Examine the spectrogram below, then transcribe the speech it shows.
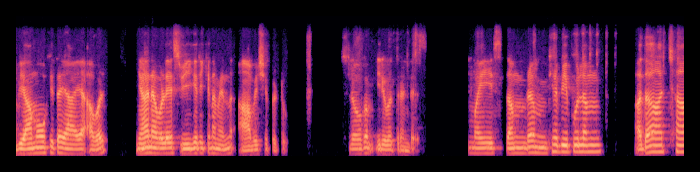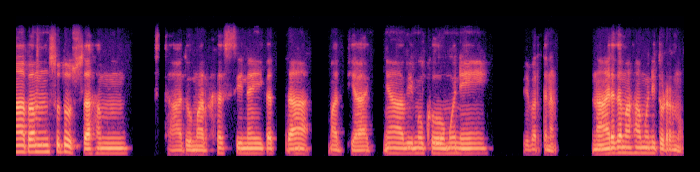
വ്യാമോഹിതയായ അവൾ ഞാൻ അവളെ സ്വീകരിക്കണമെന്ന് ആവശ്യപ്പെട്ടു. ശ്ലോകം ഇരുപത്തിരണ്ട്. മൈ സംരംഭ്യ വിപുലം അദാച്ഛാപം സുദുസ്സഹം സ്ഥാതുമർഹസിനൈകത്ര മധ്യാജ്ഞാവിമുഖോ മുനേ. വിവർത്തനം. നാരദ മഹാമുനി തുടർന്നു.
